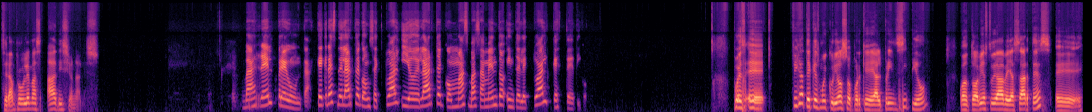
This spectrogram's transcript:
serán problemas adicionales. Barrel pregunta, ¿qué crees del arte conceptual y o del arte con más basamento intelectual que estético? Pues eh, fíjate que es muy curioso porque al principio, cuando todavía estudiaba Bellas Artes, eh,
